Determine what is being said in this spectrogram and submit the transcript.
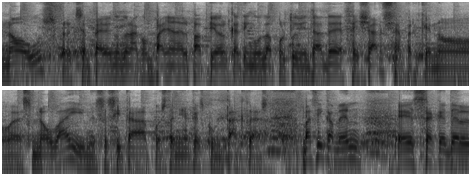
nous, per exemple ha vingut una companya del Papiol que ha tingut l'oportunitat de fer xarxa perquè no és nova i necessita pues, tenir aquests contactes. Bàsicament és aquest el,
